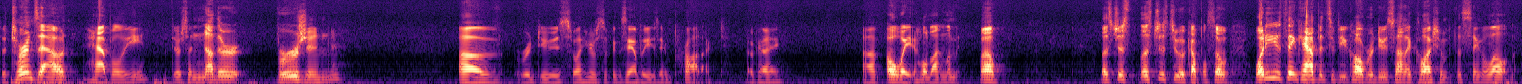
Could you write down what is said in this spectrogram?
So it turns out, happily, there's another version of reduce. Well, here's an example using product. Okay. Um, oh wait, hold on. Let me. Well, let's just let's just do a couple. So, what do you think happens if you call reduce on a collection with a single element?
